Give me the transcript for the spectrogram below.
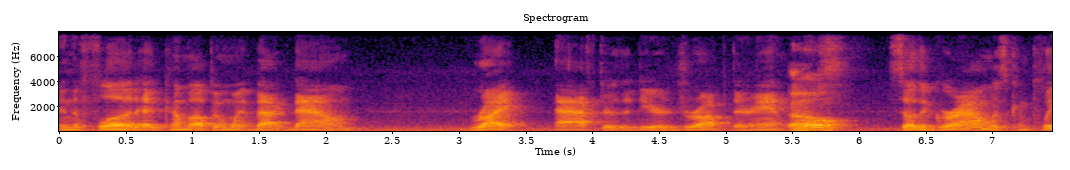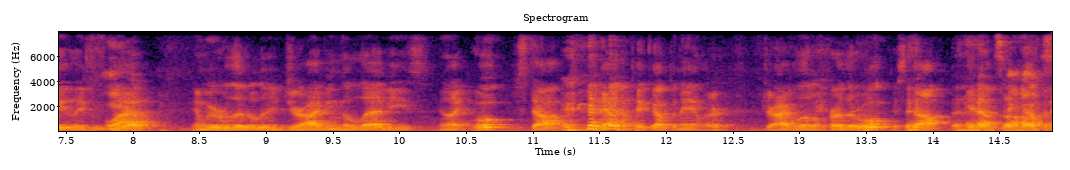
And the flood had come up and went back down right after the deer dropped their antlers. Oh. So the ground was completely flat. Yep. And we were literally driving the levees and like, whoop, stop, get out and pick up an antler. Drive a little further, whoop, stop, get out, That's pick up an awesome.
